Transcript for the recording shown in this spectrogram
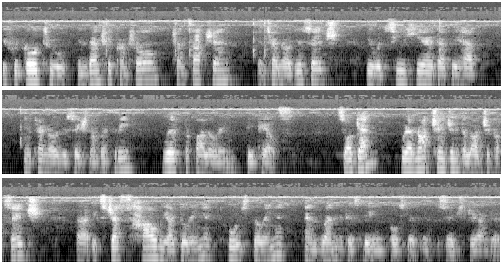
If we go to inventory control, transaction, internal usage, you would see here that we have internal usage number three with the following details. So again, we are not changing the logic of Sage. Uh, it's just how we are doing it, who is doing it, and when it is being posted into Sage 300.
